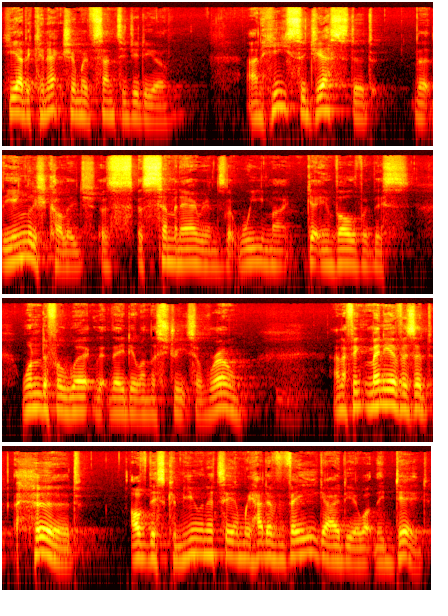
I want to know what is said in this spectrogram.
he had a connection with Sant'Egidio, And he suggested that the English College, as, as seminarians, that we might get involved with this wonderful work that they do on the streets of Rome. And I think many of us had heard of this community and we had a vague idea what they did.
